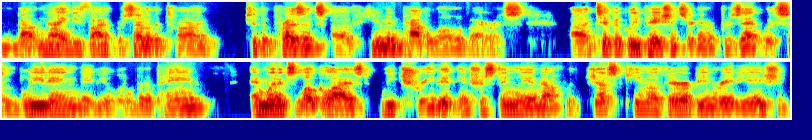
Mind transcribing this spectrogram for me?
about 95% of the time to the presence of human papillomavirus. Uh, typically, patients are going to present with some bleeding, maybe a little bit of pain. And when it's localized, we treat it, interestingly enough, with just chemotherapy and radiation.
